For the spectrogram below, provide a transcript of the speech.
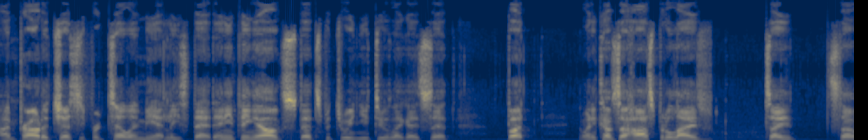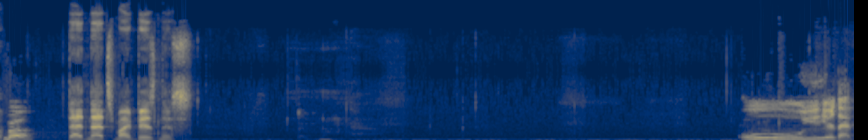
I'm proud of Jesse for telling me at least that. Anything else, that's between you two, like I said. But when it comes to hospitalized type stuff, Bro. That that's my business. Ooh, you hear that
